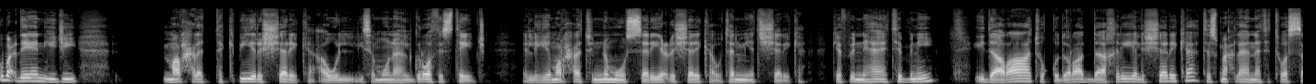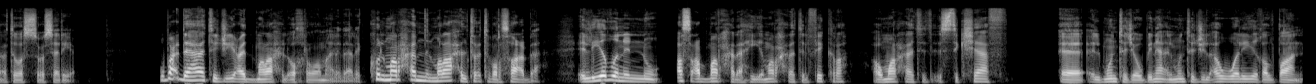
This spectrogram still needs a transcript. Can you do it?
وبعدين يجي مرحلة تكبير الشركة أو اللي يسمونها الجروث ستيج اللي هي مرحلة النمو السريع للشركة وتنميه الشركة، كيف بالنهاية تبني إدارات وقدرات داخلية للشركة تسمح لها إنها تتوسع توسع سريع. وبعدها تجي عد مراحل أخرى وما إلى ذلك، كل مرحلة من المراحل تعتبر صعبة، اللي يظن إنه أصعب مرحلة هي مرحلة الفكرة أو مرحلة استكشاف آه، المنتج أو بناء المنتج الأولي غلطان.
